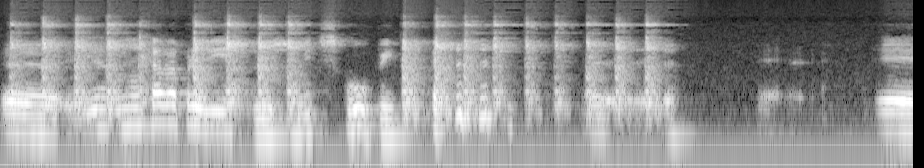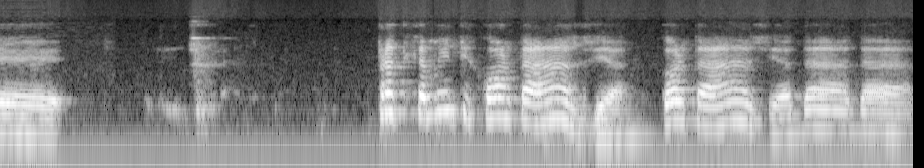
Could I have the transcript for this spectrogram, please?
Uh, não estava previsto isso, me desculpem. é, praticamente corta a Ásia, corta a Ásia da, da,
